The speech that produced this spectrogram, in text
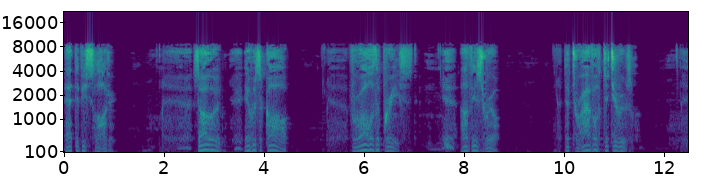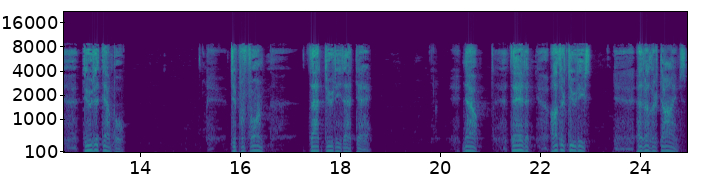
had to be slaughtered. So it was a call for all the priests of Israel to travel to Jerusalem to the temple to perform that duty that day. Now, they had other duties at other times.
